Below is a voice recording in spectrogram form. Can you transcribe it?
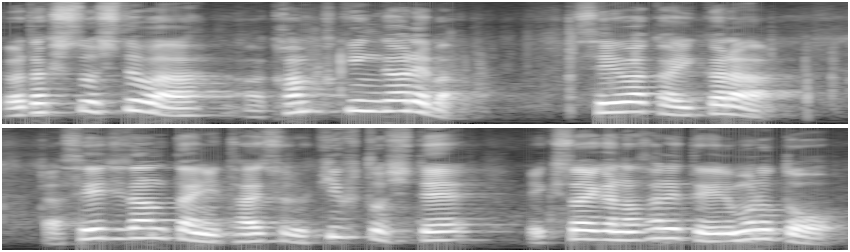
私としては、還付金があれば、清和会から政治団体に対する寄付として記載がなされているものと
